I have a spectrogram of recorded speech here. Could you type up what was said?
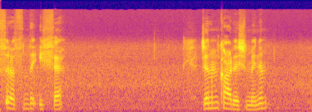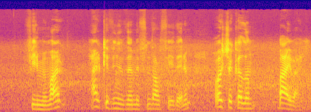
sırasında ise Canım Kardeşim Benim filmi var. Herkesin izlemesini tavsiye ederim. Hoşçakalın. Bay bay.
